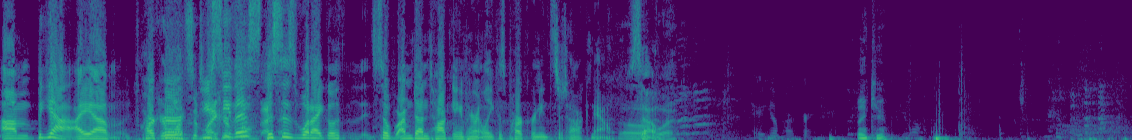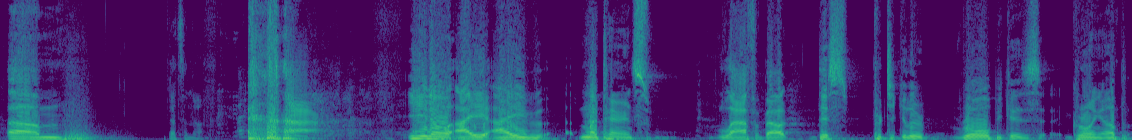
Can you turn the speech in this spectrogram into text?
Um, but yeah, I um, Parker. wants a do you see microphone this? This is what I go. so I'm done talking apparently because Parker needs to talk now. Oh, so boy. Thank you. Um, That's enough. You know, I, I, my parents laugh about this particular role because growing up,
